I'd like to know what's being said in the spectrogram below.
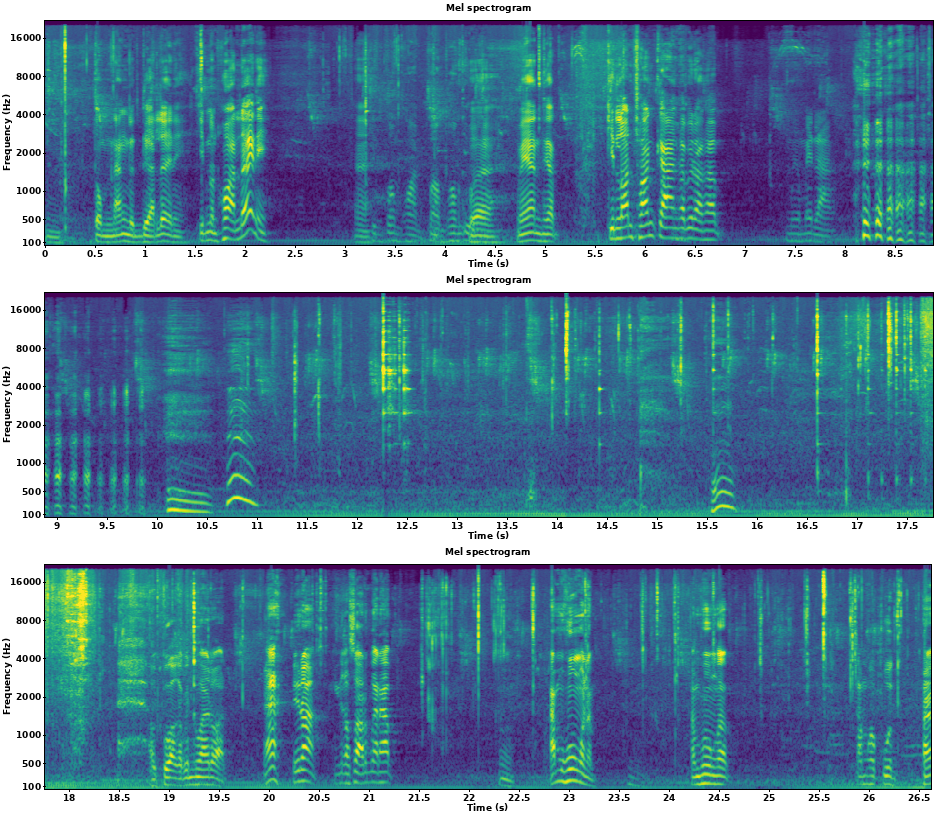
อืมต้มหนังเดือดๆเลยนี่กินร้อนๆเลยนี่กินพร้อมผ่อนพร้อมพร้อมอุ่นเว้ยแม่นครับกินร้อนช้อนกลางครับพี่น้องครับ มือไม่ล้าง เอาตัวกับเป็นหน่วยหลอดนะพี่น้องกินข้าวซอยกันครับอืมทำหุ้งมันนะทำหุ้งครับตำข้าวปุ้นฮะ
